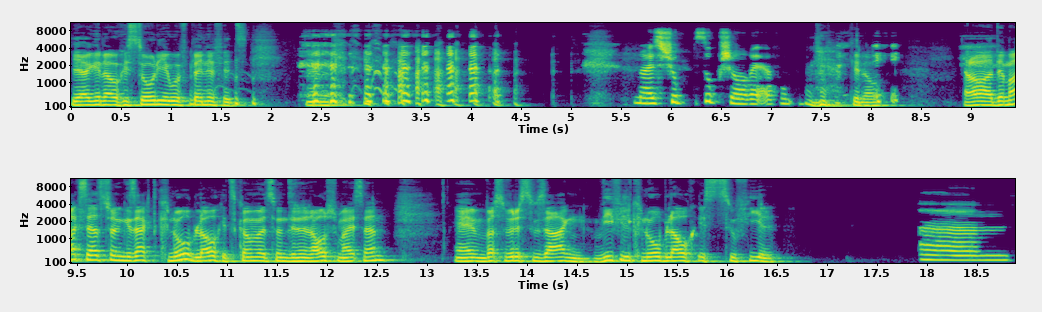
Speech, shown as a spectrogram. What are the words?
Ja, genau, Historie with Benefits. Neues Subgenre erfunden. Genau. Ja, der Max hat schon gesagt, Knoblauch. Jetzt kommen wir zu unseren Rausschmeißern. Ähm, was würdest du sagen? Wie viel Knoblauch ist zu viel? Ähm,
